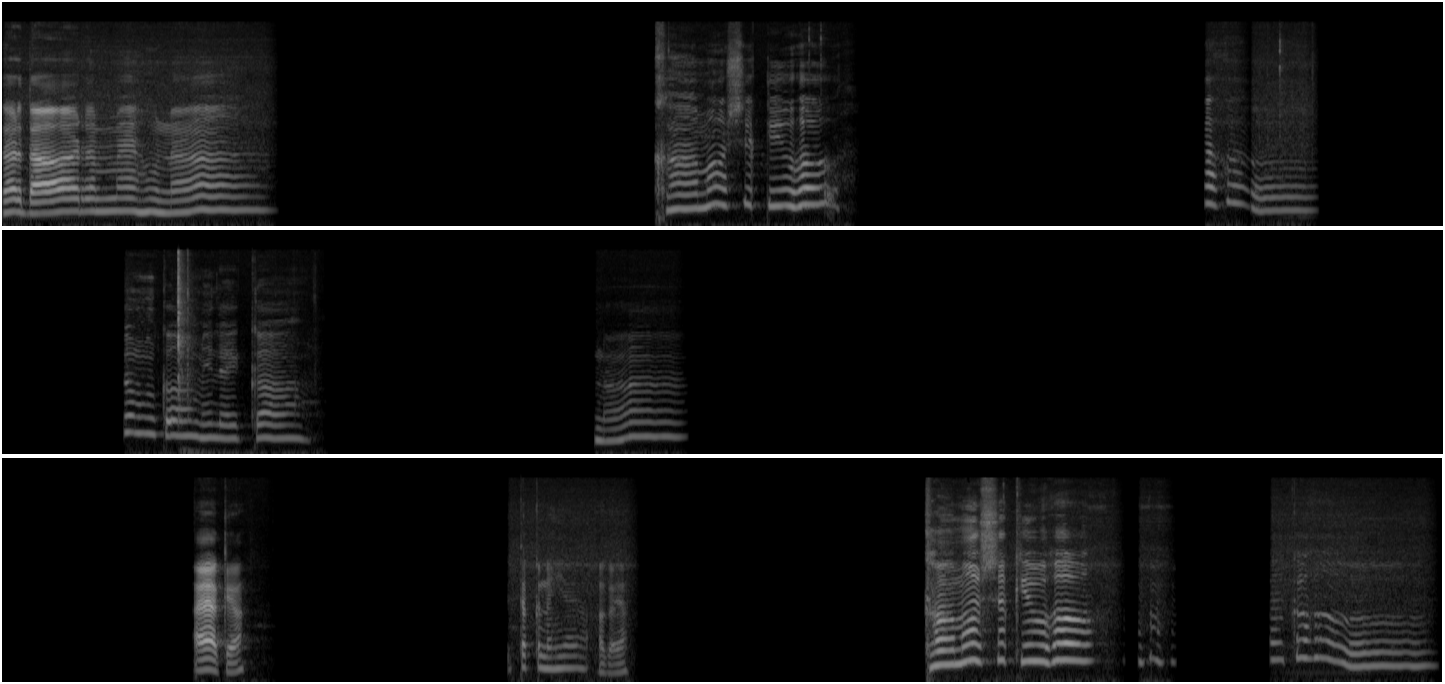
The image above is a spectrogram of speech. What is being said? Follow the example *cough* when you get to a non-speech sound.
सरदार मैं हूँ ना। खामोश क्यों हो? तुमको मिलेगा। ना। आया क्या? तक नहीं आया आ गया। खामोश क्यों हो? *laughs* कहो।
